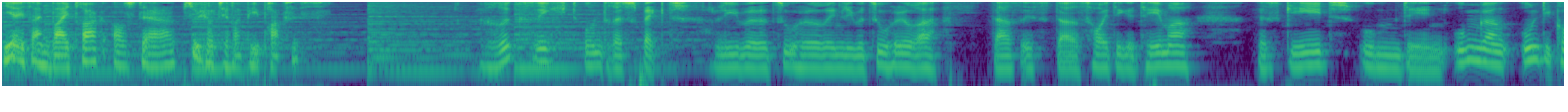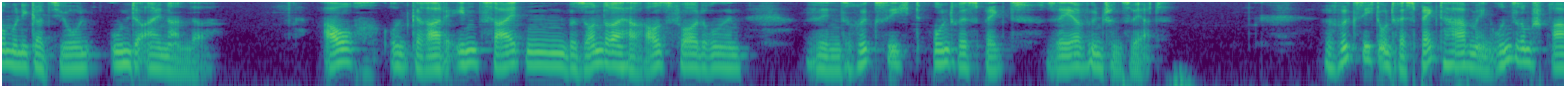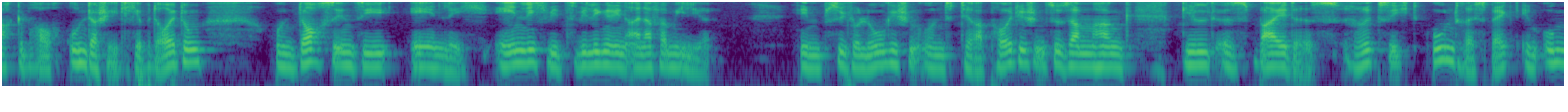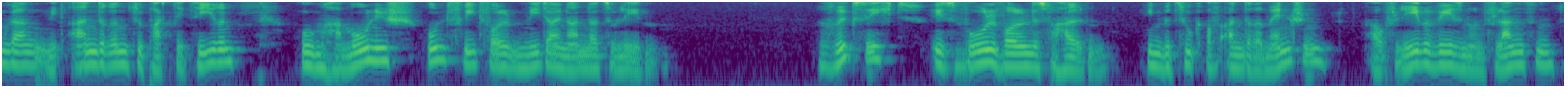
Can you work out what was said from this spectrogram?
Hier ist ein Beitrag aus der Psychotherapiepraxis. Rücksicht und Respekt, liebe Zuhörerinnen, liebe Zuhörer, das ist das heutige Thema. Es geht um den Umgang und die Kommunikation untereinander. Auch und gerade in Zeiten besonderer Herausforderungen sind Rücksicht und Respekt sehr wünschenswert. Rücksicht und Respekt haben in unserem Sprachgebrauch unterschiedliche Bedeutung und doch sind sie ähnlich, ähnlich wie Zwillinge in einer Familie. Im psychologischen und therapeutischen Zusammenhang gilt es beides, Rücksicht und Respekt im Umgang mit anderen zu praktizieren, um harmonisch und friedvoll miteinander zu leben. Rücksicht ist wohlwollendes Verhalten, in Bezug auf andere Menschen, auf Lebewesen und Pflanzen,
